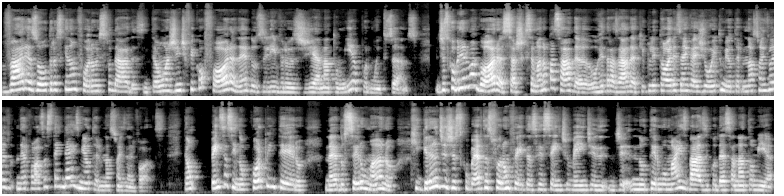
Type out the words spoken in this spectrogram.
várias outras que não foram estudadas. Então a gente ficou fora, né, dos livros de anatomia por muitos anos. Descobriram agora, acho que semana passada ou retrasada, que o clitóris, ao invés de 8 mil terminações nervosas, tem 10 mil terminações nervosas. Então, pensa assim, no corpo inteiro né, do ser humano, que grandes descobertas foram feitas recentemente de, no termo mais básico dessa anatomia.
